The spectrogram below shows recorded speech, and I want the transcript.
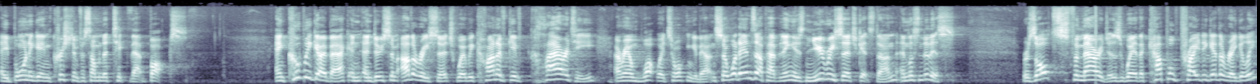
a born again Christian for someone to tick that box? And could we go back and, and do some other research where we kind of give clarity around what we're talking about? And so, what ends up happening is new research gets done, and listen to this results for marriages where the couple pray together regularly,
